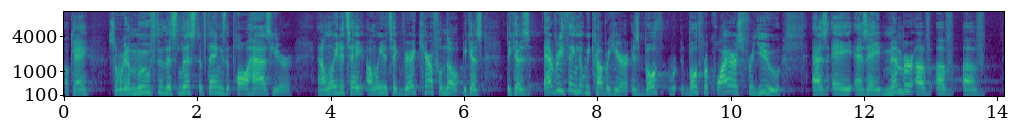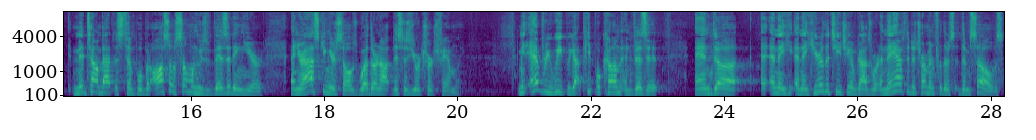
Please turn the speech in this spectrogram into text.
Okay? So we're going to move through this list of things that Paul has here, and I want you to take, I want you to take very careful note because, because everything that we cover here is both, both requires for you as a, as a member of, of, of Midtown Baptist Temple, but also someone who's visiting here, and you're asking yourselves whether or not this is your church family. I mean, every week we got people come and visit, and, uh, and, they, and they hear the teaching of God's word, and they have to determine for their, themselves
